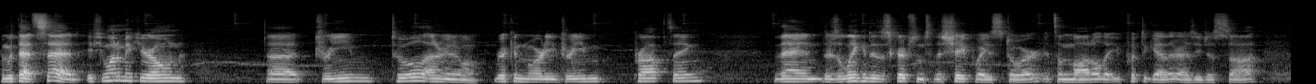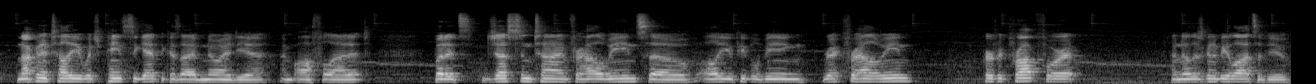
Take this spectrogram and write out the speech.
And with that said, if you want to make your own uh, dream tool, I don't even know, Rick and Morty dream prop thing, then there's a link in the description to the Shapeways store. It's a model that you put together as you just saw. I'm not going to tell you which paints to get because I have no idea. I'm awful at it. But it's just in time for Halloween, so all you people being Rick for Halloween, perfect prop for it. I know there's going to be lots of you.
